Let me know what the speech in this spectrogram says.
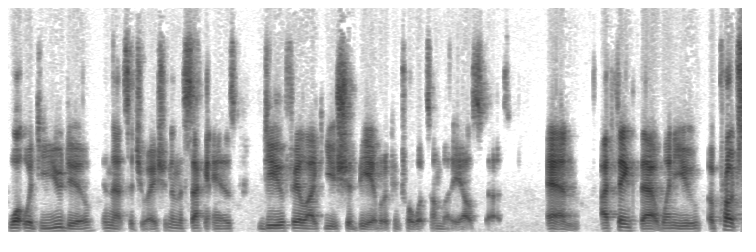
what would you do in that situation? And the second is, do you feel like you should be able to control what somebody else does? And I think that when you approach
